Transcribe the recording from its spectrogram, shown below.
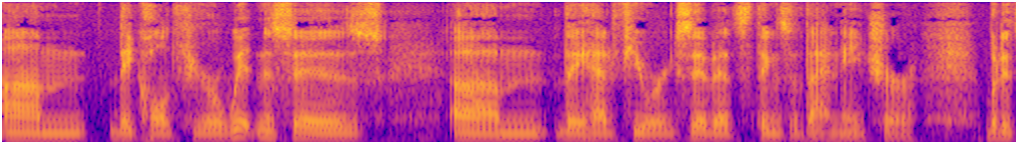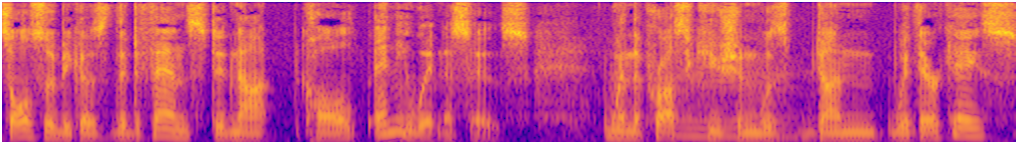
Um, they called fewer witnesses, um, they had fewer exhibits, things of that nature. But it's also because the defense did not call any witnesses. When the prosecution was done with their case,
